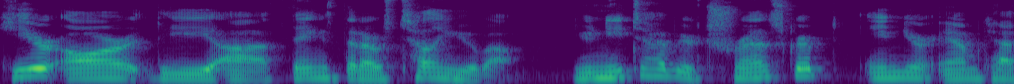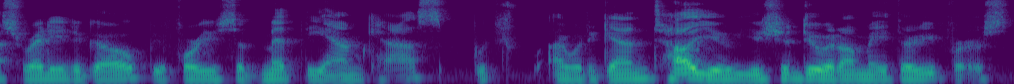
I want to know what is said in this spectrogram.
Here are the uh, things that I was telling you about. You need to have your transcript in your AMCAS ready to go before you submit the AMCAS, which I would again tell you you should do it on May 31st.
